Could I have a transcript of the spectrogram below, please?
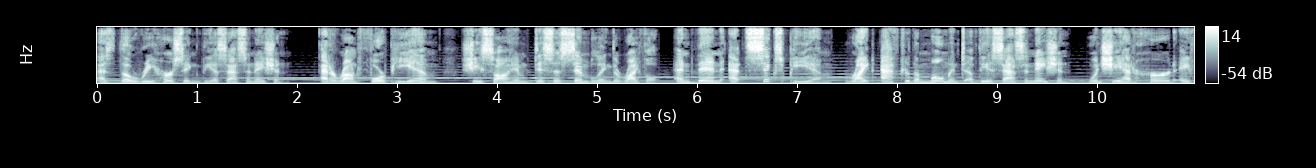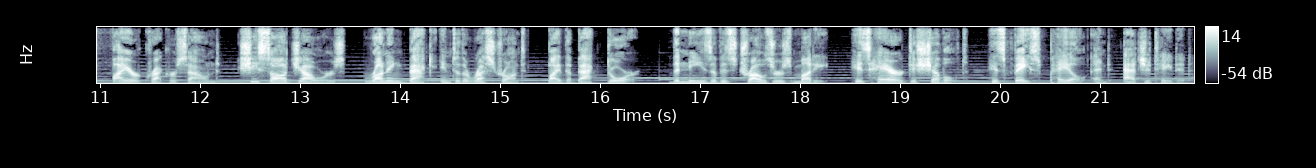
as though rehearsing the assassination. At around 4 p.m., she saw him disassembling the rifle. And then at 6 p.m., right after the moment of the assassination, when she had heard a firecracker sound, she saw Jowers running back into the restaurant by the back door, the knees of his trousers muddy, his hair disheveled, his face pale and agitated.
